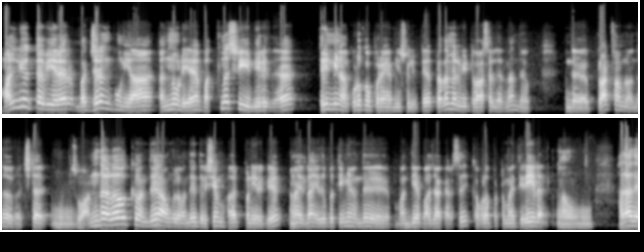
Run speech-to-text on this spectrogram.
மல்யுத்த வீரர் பஜ்ரங் பூனியா தன்னுடைய பத்மஸ்ரீ விருதை திரும்பி நான் கொடுக்க போறேன் அப்படின்னு சொல்லிட்டு பிரதமர் வீட்டு வாசல்ல இருந்து அந்த அந்த பிளாட்ஃபார்ம்ல வந்து அவர் வச்சுட்டாரு. ஸோ அந்த அளவுக்கு வந்து அவங்கள வந்து இந்த விஷயம் ஹர்ட் பண்ணிருக்கு ஆனா இதெல்லாம் எது பத்தியுமே வந்து மத்திய பாஜக அரசு கவலைப்பட்ட மாதிரி தெரியல. அதாவது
